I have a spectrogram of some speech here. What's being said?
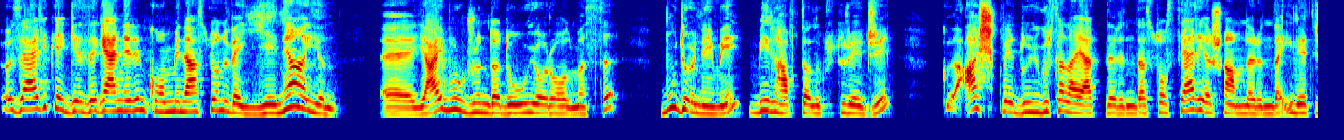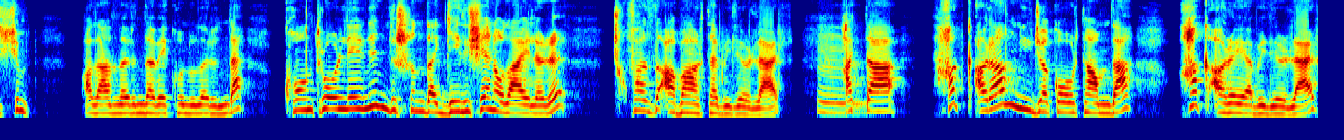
Özellikle gezegenlerin kombinasyonu ve yeni ayın e, yay burcunda doğuyor olması bu dönemi bir haftalık süreci aşk ve duygusal hayatlarında, sosyal yaşamlarında, iletişim alanlarında ve konularında kontrollerinin dışında gelişen olayları çok fazla abartabilirler. Hmm. Hatta hak aranmayacak ortamda hak arayabilirler.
